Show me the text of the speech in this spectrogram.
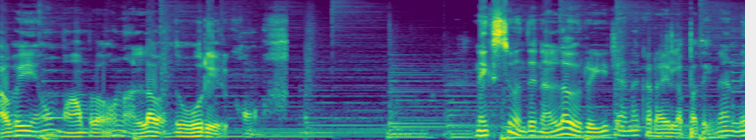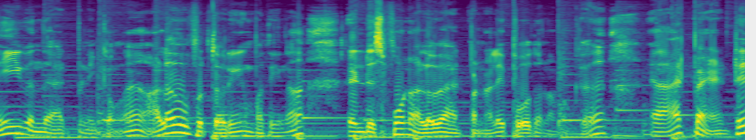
ரவையும் மாம்பழமும் நல்லா வந்து ஊறி இருக்கும். நெக்ஸ்ட் வந்து நல்ல ஒரு ஹீட்டான கடாயில் பார்த்தீங்கன்னா நெய் வந்து ஆட் பண்ணிக்கோங்க. அளவு பொறுத்த வரைக்கும் பார்த்தீங்கன்னா ரெண்டு ஸ்பூன் அளவு ஆட் பண்ணாலே போதும் நமக்கு. ஆட் பண்ணிட்டு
